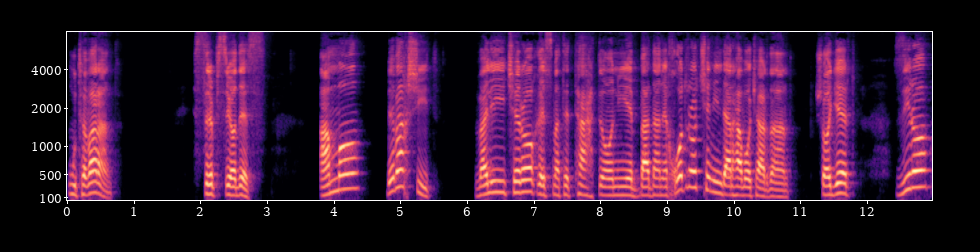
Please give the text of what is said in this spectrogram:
قوتورند سترپسیادس اما ببخشید ولی چرا قسمت تحتانی بدن خود را چنین در هوا کردند شاگرد. زیرا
